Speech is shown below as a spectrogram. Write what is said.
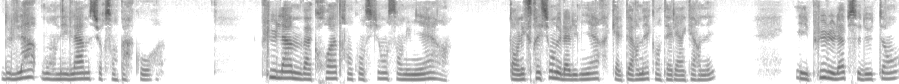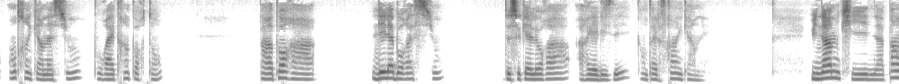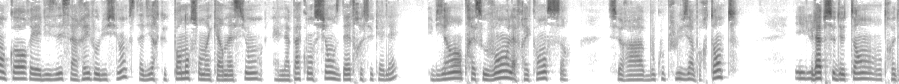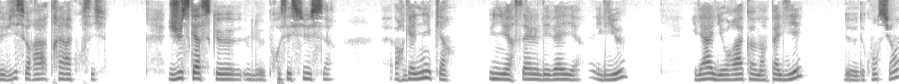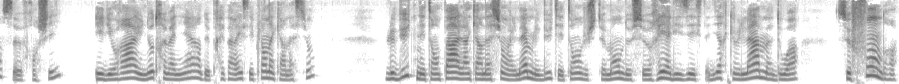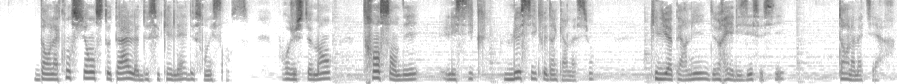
de là où en est l'âme sur son parcours. Plus l'âme va croître en conscience, en lumière, dans l'expression de la lumière qu'elle permet quand elle est incarnée, et plus le laps de temps entre incarnations pourra être important par rapport à l'élaboration de ce qu'elle aura à réaliser quand elle sera incarnée. Une âme qui n'a pas encore réalisé sa révolution, c'est-à-dire que pendant son incarnation, elle n'a pas conscience d'être ce qu'elle est, eh bien, très souvent, la fréquence sera beaucoup plus importante et le laps de temps entre deux vies sera très raccourci. Jusqu'à ce que le processus organique universel d'éveil ait lieu. Et là, il y aura comme un palier de, conscience franchi et il y aura une autre manière de préparer ses plans d'incarnation le but n'étant pas l'incarnation elle-même, le but étant justement de se réaliser, c'est-à-dire que l'âme doit se fondre dans la conscience totale de ce qu'elle est, de son essence, pour justement transcender les cycles, le cycle d'incarnation qui lui a permis de réaliser ceci dans la matière.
